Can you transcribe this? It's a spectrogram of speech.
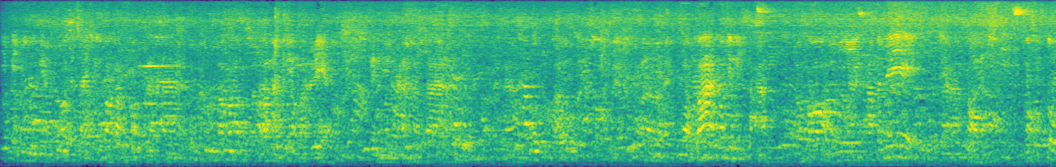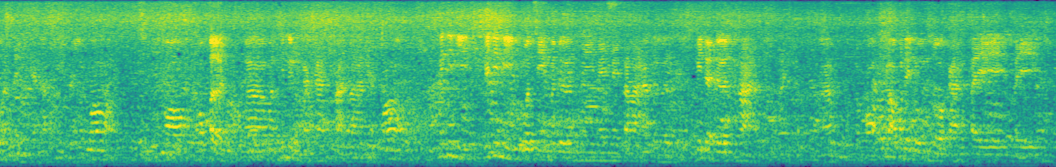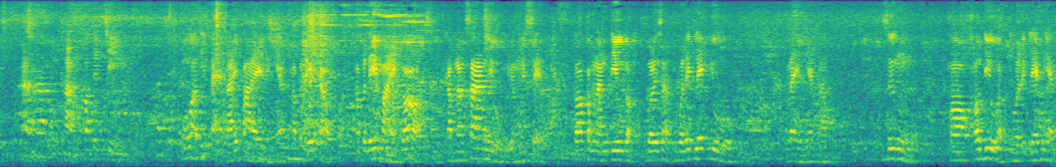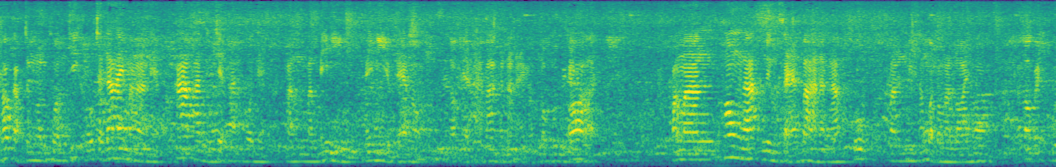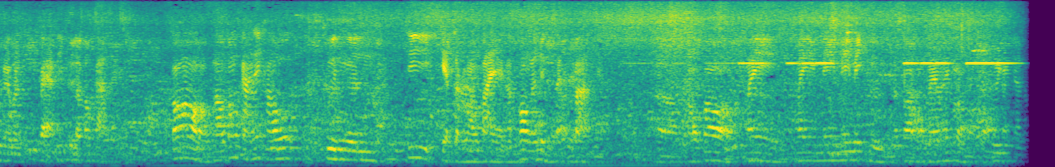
ที่ไปดูเนี่ยเขาจะใช้ชื่อว่าประกอบพาซ่าแล้วก็ตอนหลังเนี่ยมาเปลี่ยนเป็นเมืองไทยพาซ่าบอกว่าเขาจะมีสามแล้วก็มีคาร์บเน่สองสองส่วนอะไรอย่างเงี้ยครับแล้วก็พอพอเปิดวันที่หนึ่งกันยายนที่ผ่านมาเนี่ยก็ไม่ได้มีไม่ได้มีตัวจีนมาเดินในในในตลาดเลยมีแต่เดินผ่านนะครับแล้วก็พวกเราก็ได้รวมตัวกันไปไปถามข้อเท็จจริง เมื่อวันที่8ไลฟ์ไปอย่างเงี้ยคาบาเล่เก่าคาบาเล่ใหม่ก็กำลังสร้างอยู่ยังไม่เสร็จ ก็กำลังดีลกับบริษัทตัวเล็กๆอยู่อะไรอย่างเงี้ยครับ ซึ่งพอเขาดีลกับตัวเล็กๆเนี่ยเท่ากับจำนวนคนที่เขาจะได้มาเนี่ย5,000ถึง7,000 คนเนี่ยมันมันไม่มีไม่มีอยู่แน่นอนเราเสียหายมากขนาดไหนครับลงทุนไปก็เท่าไหร่ประมาณห้องละ1 0 0 0 0แสนบาทนะครับทุกมันมีทั้งหมดประมาณร้อยห้องแล้วเราไปคุยในวันที่แปดนี่คือเราต้องการอะไรก็เราต้องการให้เขาคืนเงิน ที่เก็บจากเราไปครับห้องละหนึ่งแสนบาทเนี่ยเขาก็ไม่ไม่ไม่ไม่ไม่คืนแล้วก็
